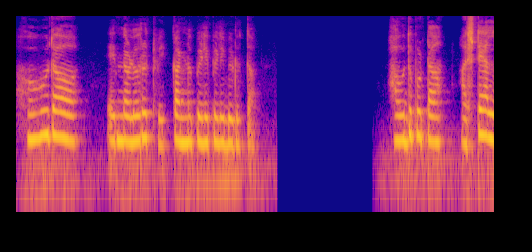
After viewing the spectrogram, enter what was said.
ಹೌದಾ? ಎಂದಳು ಋತ್ವಿ ಕಣ್ಣು ಪಿಳಿ ಪಿಳಿ ಬಿಡುತ್ತಾ. ಹೌದು ಪುಟ್ಟ, ಅಷ್ಟೇ ಅಲ್ಲ,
